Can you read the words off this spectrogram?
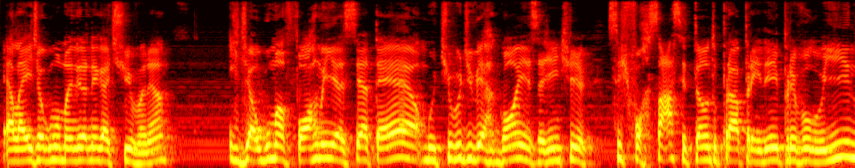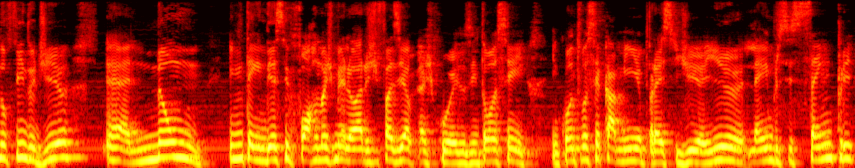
ela é de alguma maneira negativa, né? E de alguma forma ia ser até motivo de vergonha se a gente se esforçasse tanto para aprender e para evoluir e no fim do dia é, não entendesse formas melhores de fazer as coisas. Então, assim, enquanto você caminha para esse dia aí, lembre-se sempre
